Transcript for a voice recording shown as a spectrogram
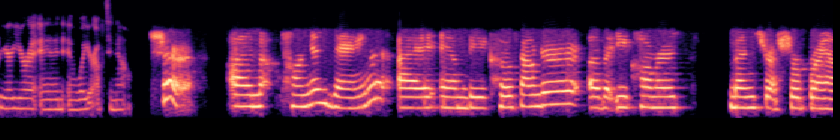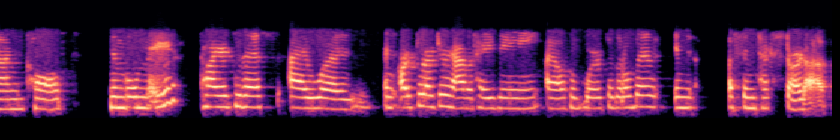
career you're in, and what you're up to now. Sure. I'm Tanya Zhang. I am the co-founder of an e-commerce men's dress shirt brand called Nimble Made. Prior to this, I was an art director in advertising. I also worked a little bit in a fintech startup,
